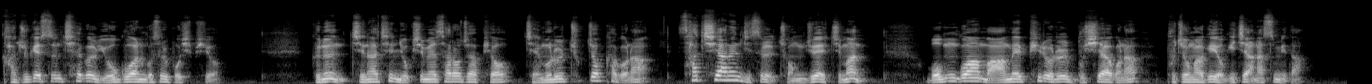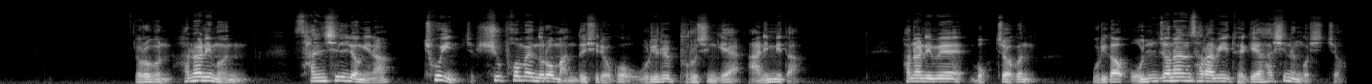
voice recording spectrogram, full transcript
가죽에 쓴 책을 요구한 것을 보십시오. 그는 지나친 욕심에 사로잡혀 재물을 축적하거나 사치하는 짓을 정죄했지만 몸과 마음의 필요를 무시하거나 부정하게 여기지 않았습니다. 여러분, 하나님은 산신령이나 초인, 즉 슈퍼맨으로 만드시려고 우리를 부르신 게 아닙니다. 하나님의 목적은 우리가 온전한 사람이 되게 하시는 것이죠.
